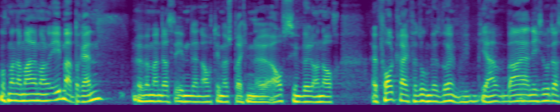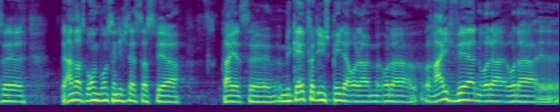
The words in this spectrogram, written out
muss man meiner Meinung nach eben mal brennen, äh, wenn man das eben dann auch dementsprechend äh, aufziehen will und auch erfolgreich versuchen will. So, Ja, war ja nicht so, dass wir, der Ansatz bei uns ja nicht, dass, dass wir da jetzt äh, mit Geld verdienen später oder oder reich werden oder oder äh,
